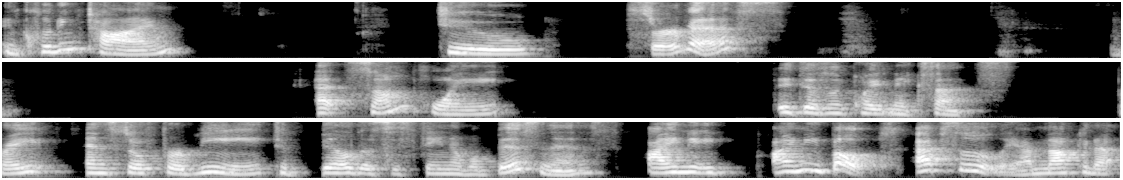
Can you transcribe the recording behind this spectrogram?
including time to service. At some point, it doesn't quite make sense right? And so for me to build a sustainable business i need i need both absolutely. I'm not going to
